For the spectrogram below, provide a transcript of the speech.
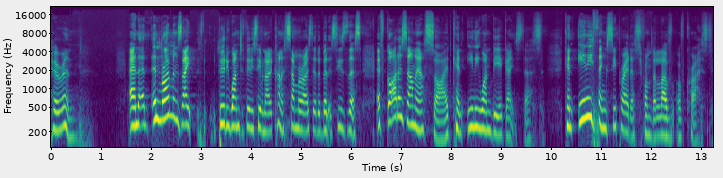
her in. And in Romans 8, 31 to 37, I kind of summarized it a bit. It says this If God is on our side, can anyone be against us? Can anything separate us from the love of Christ?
